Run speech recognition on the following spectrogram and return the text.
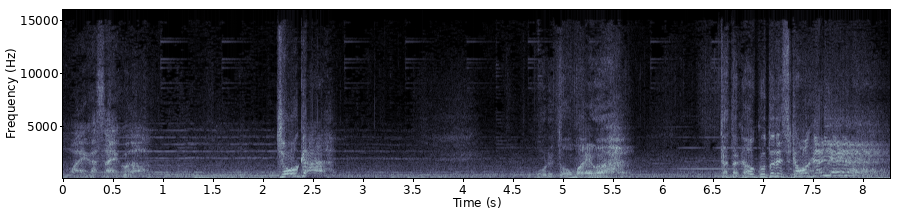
お前が最後だ。ジョーカー！俺とお前は戦うことでしか分かり合えない！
